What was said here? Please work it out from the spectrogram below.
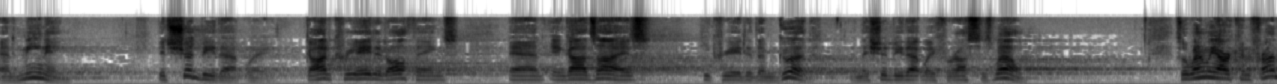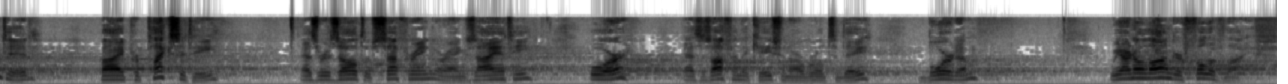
and meaning. It should be that way. God created all things and in God's eyes, He created them good, and they should be that way for us as well. So when we are confronted by perplexity as a result of suffering or anxiety, or, as is often the case in our world today, boredom, we are no longer full of life.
